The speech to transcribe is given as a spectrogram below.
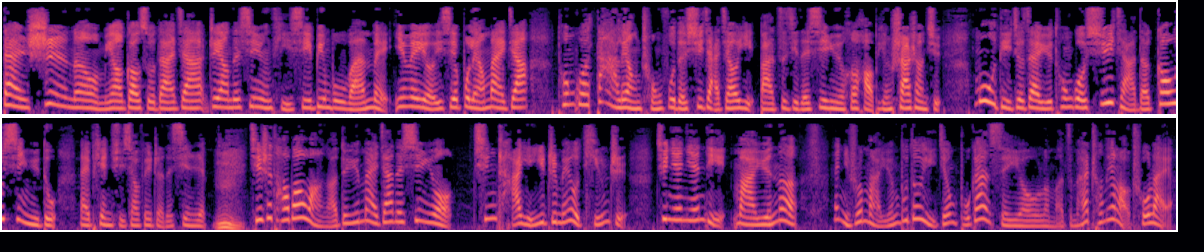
但是呢，我们要告诉大家，这样的信用体系并不完美，因为有一些不良卖家通过大量重复的虚假交易，把自己的信誉和好评刷上去，目的就在于通过虚假的高信誉度来骗取消费者的信任。嗯，其实淘宝网啊，对于卖家的信用清查也一直没有停止。去年年底，马云呢，哎，你说马云不都已经不干 CEO 了吗？怎么还成天老出来呀、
